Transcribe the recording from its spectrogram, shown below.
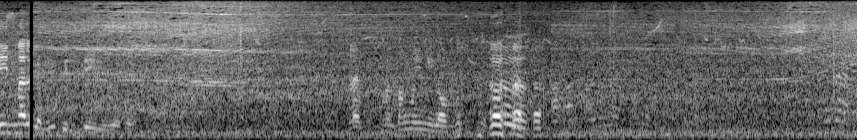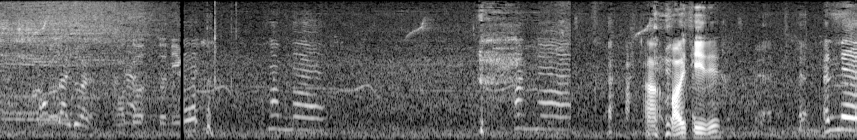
ดินมาเลยแบบนี้บินดีเว้ยแต่มันต้องไม่มีลมได้ด้วยอ่าขออีกทีดิอันเน่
